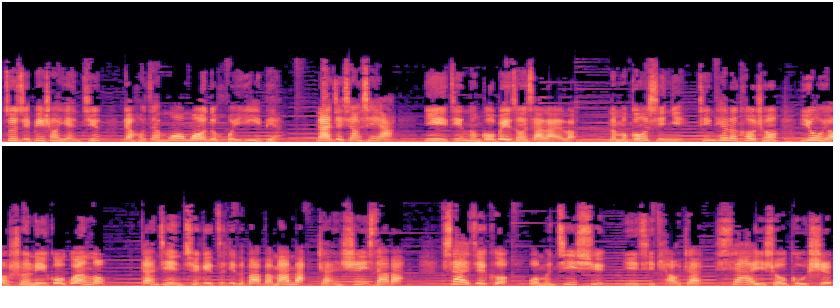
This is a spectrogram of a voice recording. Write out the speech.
自己闭上眼睛，然后再默默地回忆一遍。娜姐相信呀，你已经能够背诵下来了。那么恭喜你，今天的课程又要顺利过关喽！赶紧去给自己的爸爸妈妈展示一下吧。下一节课我们继续一起挑战下一首古诗。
